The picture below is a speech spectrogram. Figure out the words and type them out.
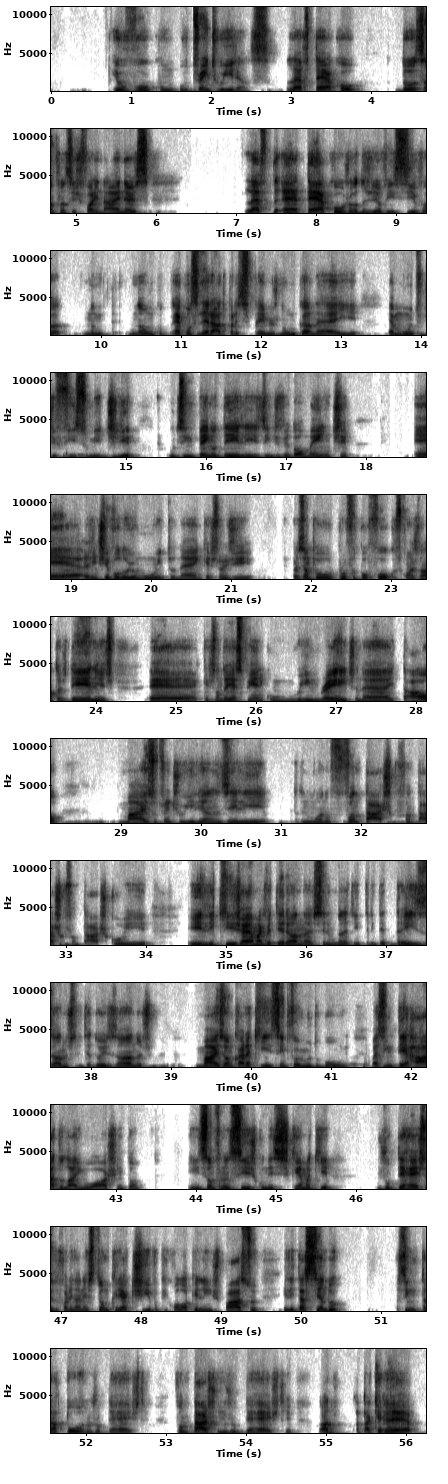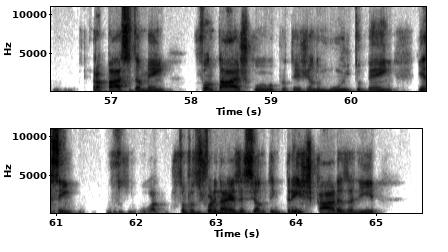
Eu vou com o Trent Williams, left tackle do San Francisco 49ers. Left é, tackle, jogador de linha ofensiva, não, não é considerado para esses prêmios nunca, né? E é muito difícil medir o desempenho deles individualmente é, a gente evoluiu muito, né, em questões de, por exemplo, o Pro Football Focus com as notas deles, é, questão da ESPN com win rate, né, e tal. Mas o Trent Williams, ele tá tendo um ano fantástico, fantástico, fantástico. E ele que já é mais veterano, né, se não me engano, ele tem 33 anos, 32 anos, mas é um cara que sempre foi muito bom, mas enterrado lá em Washington, em São Francisco, nesse esquema que o jogo terrestre do 49ers tão criativo, que coloca ele em espaço, ele está sendo, assim, um trator no jogo terrestre. Fantástico no jogo terrestre. Ataque, é, para passe também, fantástico, protegendo muito bem. E, assim, o São Francisco 49ers esse ano tem três caras ali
